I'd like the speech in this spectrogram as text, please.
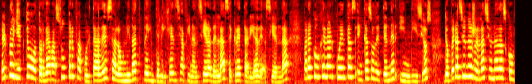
El proyecto otorgaba superfacultades a la Unidad de Inteligencia Financiera de la Secretaría de Hacienda para congelar cuentas en caso de tener indicios de operaciones relacionadas con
